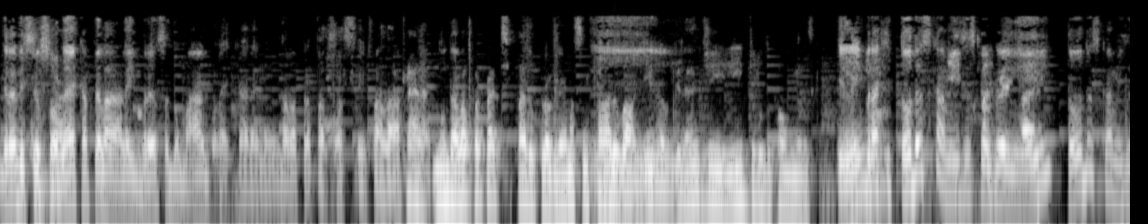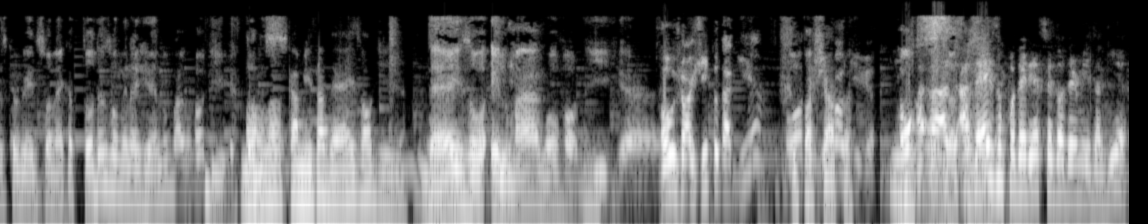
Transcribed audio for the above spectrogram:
agradecer o Soneca pela lembrança do Mago, né, cara? Não dava pra passar sem falar. Cara, não dava pra participar do programa sem falar do E- Valdívia, o grande ídolo do Palmeiras, cara. E lembrar que todas as camisas que eu ganhei, todas as camisas que eu ganhei do Soneca, todas homenageando o Mago Valdívia. Todas. camisa 10, Valdívia. 10, ou El Mago, ou Valdívia. Ou o Jorgito da Guia, ou Chupa a chapa. Valdívia. A, Nossa. a, a Exatamente. 10 não poderia ser do Ademir da Guia?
